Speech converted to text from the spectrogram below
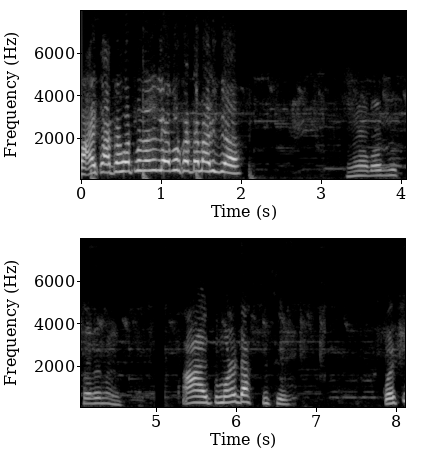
পায়ে কাটা ফাটবে না লেবুর কাটা বাড়ি যা। হ্যাঁ বাড়ি চলে নাই আয় তোমার ডাকতেছে। কই কি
